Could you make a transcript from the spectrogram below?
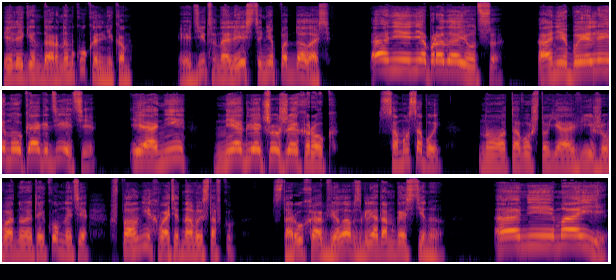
и легендарным кукольником. Эдит на лесть не поддалась. «Они не продаются. Они были ему как дети, и они не для чужих рук. Само собой. Но того, что я вижу в одной этой комнате, вполне хватит на выставку. Старуха обвела взглядом гостиную. Они мои.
